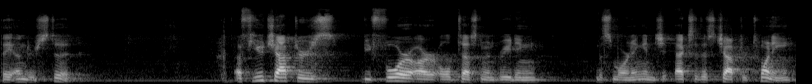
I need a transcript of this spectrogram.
they understood. A few chapters before our Old Testament reading this morning, in Exodus chapter 20,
